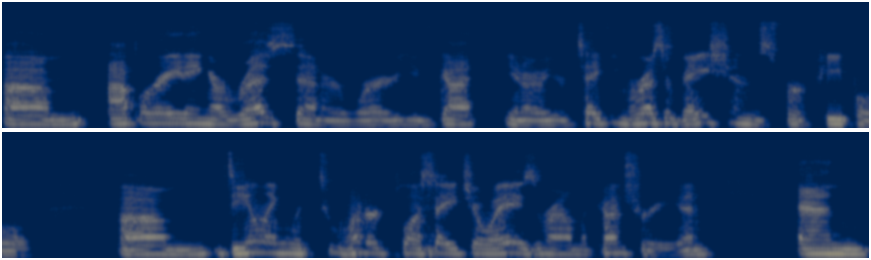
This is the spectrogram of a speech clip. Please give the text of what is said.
um, operating a res center where you've got you know you're taking reservations for people, um, dealing with 200 plus HOAs around the country, and and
